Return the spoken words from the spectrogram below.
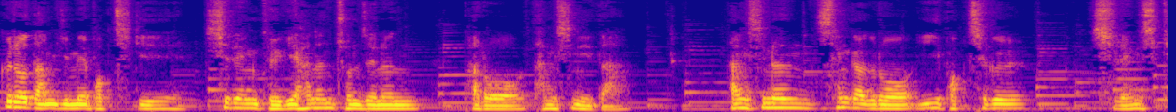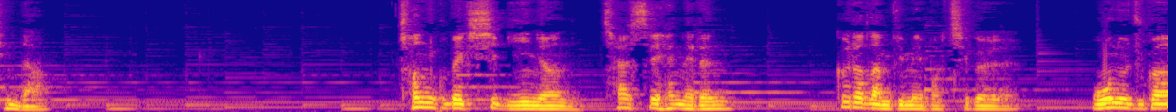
끌어당김의 법칙이 실행되게 하는 존재는 바로 당신이다. 당신은 생각으로 이 법칙을 실행시킨다. 1912년 찰스 헤넬은 끌어당김의 법칙을 온 우주가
